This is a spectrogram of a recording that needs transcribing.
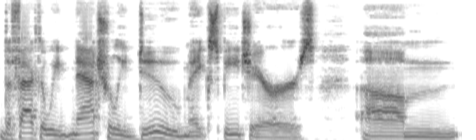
the fact that we naturally do make speech errors. Um,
